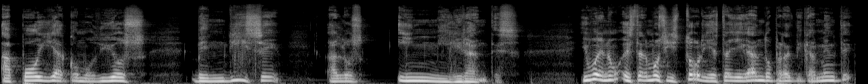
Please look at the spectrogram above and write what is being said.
apoya, cómo Dios bendice a los inmigrantes. Y bueno, esta hermosa historia está llegando prácticamente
